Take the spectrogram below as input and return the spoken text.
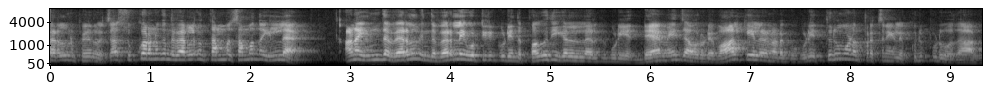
விரல்னு பேர் வச்சா சுக்கிரனுக்கும் இந்த விரலுக்கும் தம்ம சம்பந்தம் இல்லை. ஆனால் இந்த விரல் இந்த விரலை ஒட்டியிருக்கக்கூடிய இந்த பகுதிகளில் இருக்கக்கூடிய டேமேஜ் அவருடைய வாழ்க்கையில் நடக்கக்கூடிய திருமண பிரச்சனைகளை குறிப்பிடுவதால்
